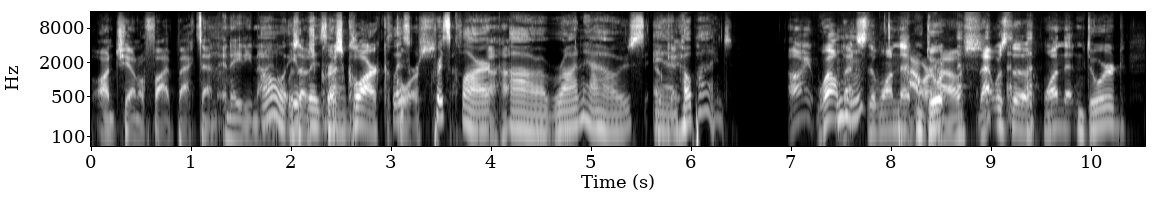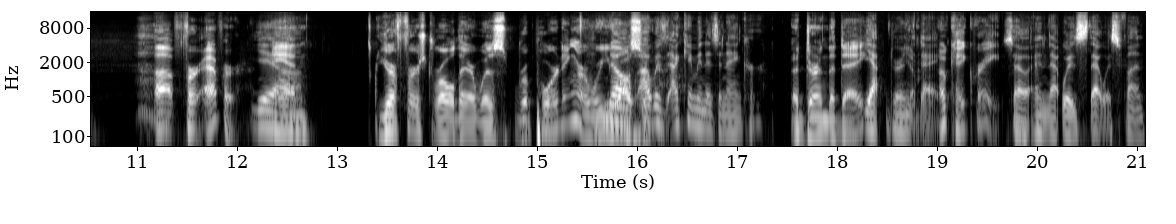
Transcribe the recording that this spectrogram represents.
on Channel Five back then in '89? Oh, was it that was was Chris um, Clark, of Chris, course. Uh-huh. Chris Clark, uh Ron House, and Okay. Hope Hines. All right. Well, that's the one that Powerhouse. endured. That was the one that endured uh, forever. Yeah. And your first role there was reporting, or were you no, also I was. I came in as an anchor. uh, during the day? Yeah, during the day. Okay, great. So and that was that was fun,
